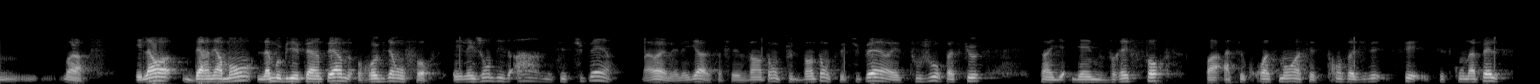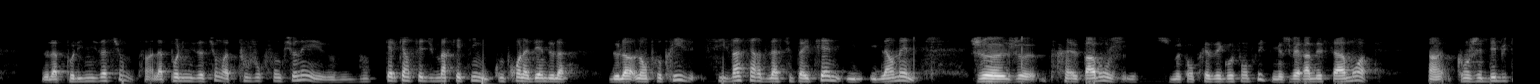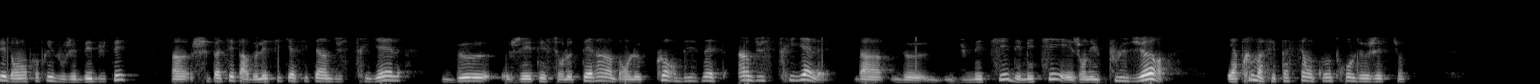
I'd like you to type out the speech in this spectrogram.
voilà. Et là, dernièrement, la mobilité interne revient en force. Et les gens disent, ah, mais c'est super. Bah ouais, mais les gars, ça fait 20 ans, plus de 20 ans que c'est super, et toujours parce que il y, a une vraie force à ce croisement, à cette transvasité. C'est ce qu'on appelle de la pollinisation. Enfin, la pollinisation a toujours fonctionné. Quelqu'un fait du marketing, il comprend l'ADN de la de l'entreprise. S'il va faire de la supply chain, il l'emmène. Je, je, pardon, je, je me sens très égocentrique, mais je vais ramener ça à moi quand j'ai débuté dans l'entreprise où j'ai débuté, je suis passé par de l'efficacité industrielle, de, j'ai été sur le terrain dans le core business industriel du métier, des métiers, et j'en ai eu plusieurs. Et après, on m'a fait passer en contrôle de gestion.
